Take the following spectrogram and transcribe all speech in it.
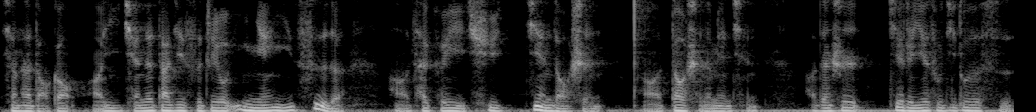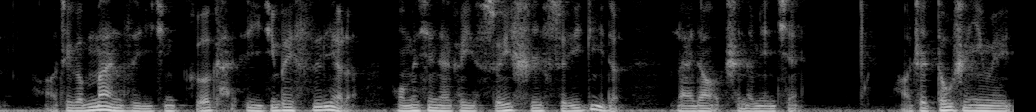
向他祷告啊！以前的大祭司只有一年一次的啊，才可以去见到神啊，到神的面前啊。但是借着耶稣基督的死啊，这个幔子已经隔开，已经被撕裂了。我们现在可以随时随地的来到神的面前啊！这都是因为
